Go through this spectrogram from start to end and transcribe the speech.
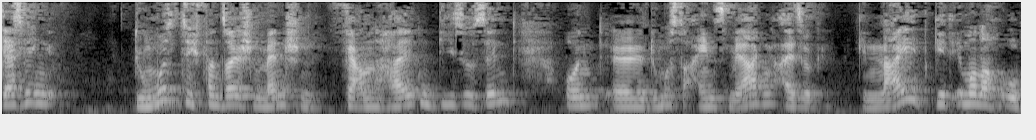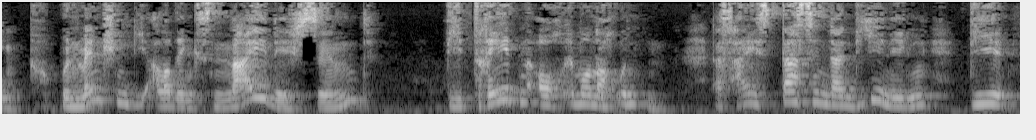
Deswegen, du musst dich von solchen Menschen fernhalten, die so sind und äh, du musst eins merken, also Neid geht immer nach oben. Und Menschen, die allerdings neidisch sind, die treten auch immer nach unten. Das heißt, das sind dann diejenigen, die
